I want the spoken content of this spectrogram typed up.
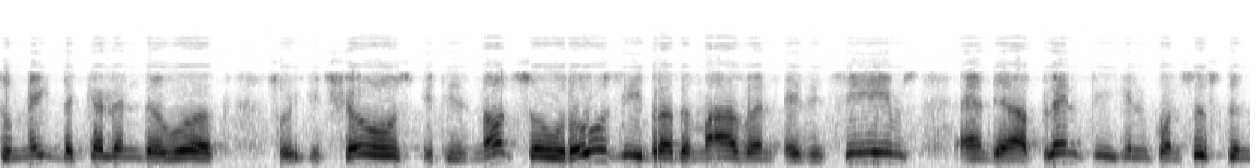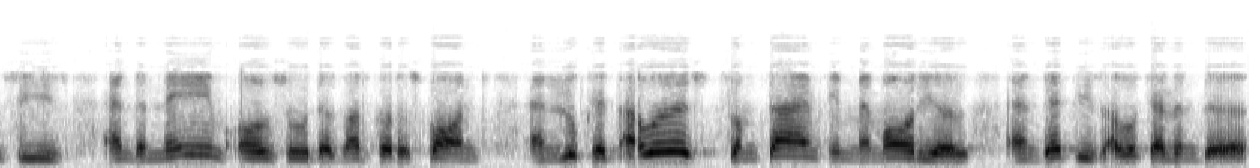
to make the calendar work. So it shows it is not so rosy, Brother Marvin, as it seems, and there are plenty inconsistencies, and the name also does not correspond. And look at ours from time immemorial, and that is our calendar,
